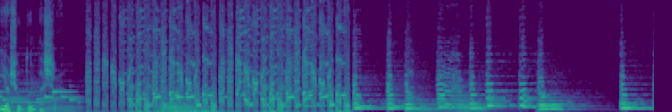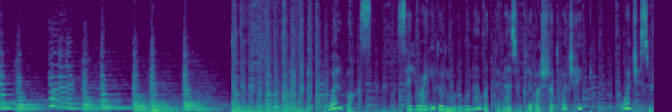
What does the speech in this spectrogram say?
يشد البشرة. والبوكس. سيعيد المرونة والتماسك لبشرة وجهك وجسمك.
